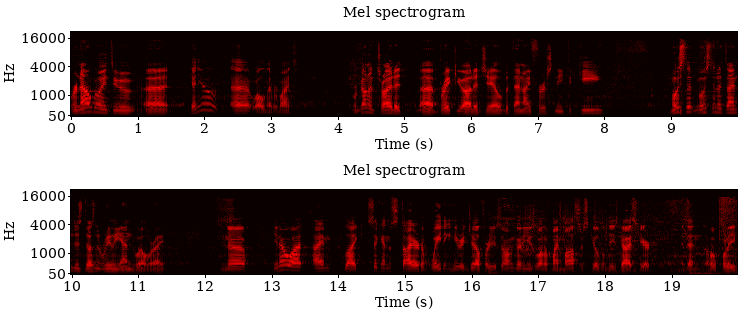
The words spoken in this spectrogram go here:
we're now going to uh, Can you? Uh, well, never mind. we're gonna try to uh, break you out of jail, but then I first need the key. Most of, most of the time, this doesn't really end well, right? No. You know what? I'm like sick and tired of waiting here in jail for you, so I'm going to use one of my master skills on these guys here, and then hopefully,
